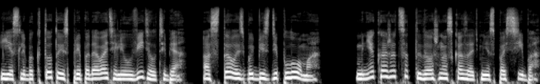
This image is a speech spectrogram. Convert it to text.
«Если бы кто-то из преподавателей увидел тебя, осталась бы без диплома». Мне кажется, ты должна сказать мне спасибо».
